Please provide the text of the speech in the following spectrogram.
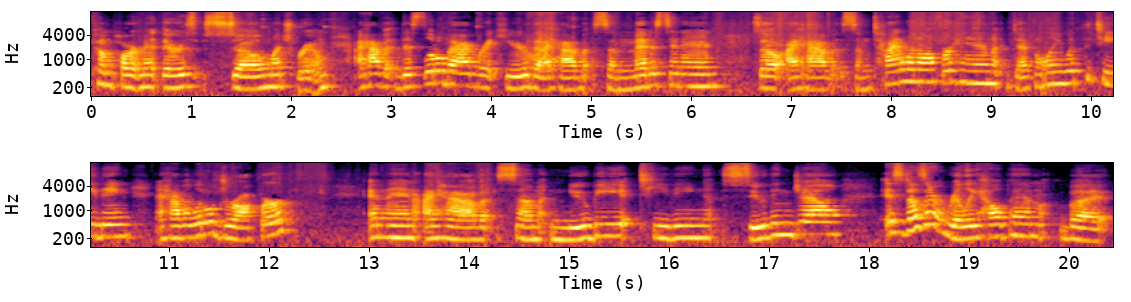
compartment. There's so much room. I have this little bag right here that I have some medicine in. So I have some Tylenol for him, definitely with the teething. I have a little dropper. And then I have some Nuby Teething Soothing Gel. It doesn't really help him, but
